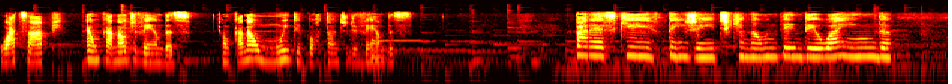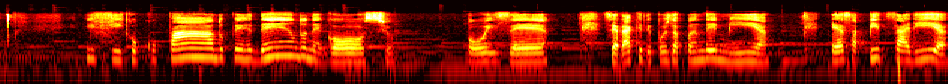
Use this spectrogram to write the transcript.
WhatsApp é um canal de vendas, é um canal muito importante de vendas. Parece que tem gente que não entendeu ainda e fica ocupado perdendo negócio. Pois é. Será que depois da pandemia essa pizzaria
